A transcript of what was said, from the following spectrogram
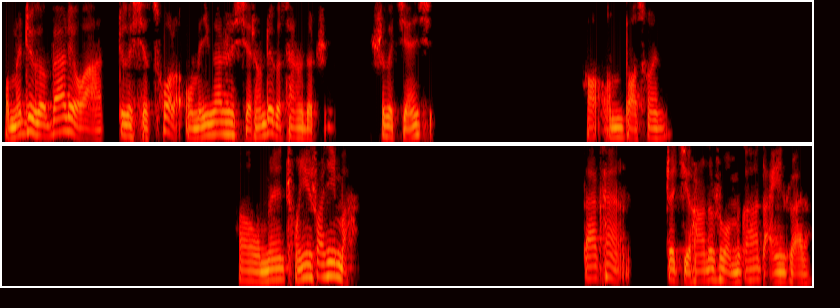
我们这个 value 啊，这个写错了，我们应该是写成这个参数的值，是个简写。好，我们保存。好，我们重新刷新吧。大家看这几行都是我们刚才打印出来的，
